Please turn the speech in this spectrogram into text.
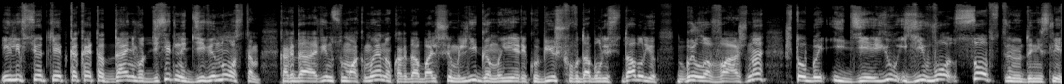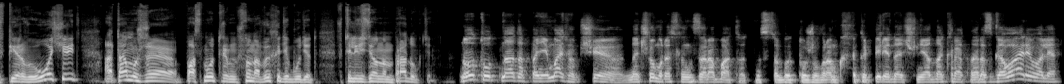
или все-таки это какая-то дань вот действительно 90-м, когда Винсу Макмену, когда большим лигам и Эрику Бишеву в WCW было важно, чтобы идею его собственную донесли в первую очередь, а там уже посмотрим, что на выходе будет в телевизионном продукте. Ну, тут надо понимать вообще, на чем рестлинг зарабатывает. Мы с тобой тоже в рамках этой передачи неоднократно разговаривали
